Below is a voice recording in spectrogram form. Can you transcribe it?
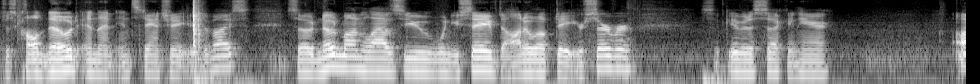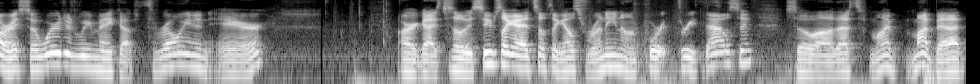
just call node and then instantiate your device. So NodeMon allows you, when you save, to auto-update your server. So give it a second here. All right, so where did we make up? Throwing an error. All right, guys. So it seems like I had something else running on port 3000. So uh, that's my my bad.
